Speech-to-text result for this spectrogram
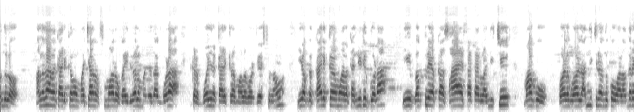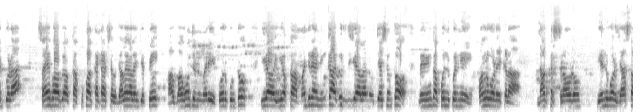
అందులో అన్నదాన కార్యక్రమం మధ్యాహ్నం సుమారు ఒక ఐదు వేల మంది దాకా కూడా ఇక్కడ భోజన కార్యక్రమాలు కూడా చేస్తున్నాము. ఈ యొక్క కార్యక్రమాలకు అన్నిటికి కూడా ఈ భక్తుల యొక్క సహాయ సహకారాలు అందించి మాకు వాళ్ళు వాళ్ళు అందించినందుకు వాళ్ళందరికి కూడా సాయిబాబా యొక్క కృపా కటాక్షాలు కలగాలని చెప్పి ఆ భగవంతుని మరి కోరుకుంటూ ఈ ఈ యొక్క మందిరాన్ని ఇంకా అభివృద్ధి చేయాలనే ఉద్దేశంతో మేము ఇంకా కొన్ని కొన్ని పనులు కూడా ఇక్కడ డాక్టర్స్ రావడం ఇవన్నీ కూడా చేస్తా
